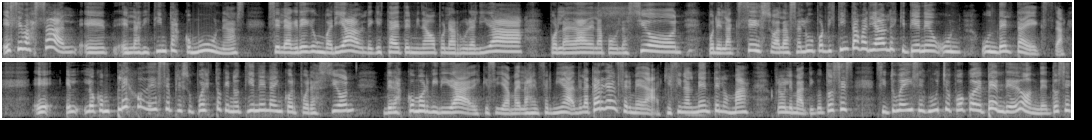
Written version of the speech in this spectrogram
ese basal eh, en las distintas comunas se le agrega un variable que está determinado por la ruralidad, por la edad de la población, por el acceso a la salud, por distintas variables que tiene un, delta extra. Lo complejo de ese presupuesto que no tiene la incorporación de las comorbilidades, que se llama, de las enfermedades, de la carga de enfermedad, que finalmente es lo más problemático. Entonces, si tú me dices mucho poco, depende de dónde. Entonces,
